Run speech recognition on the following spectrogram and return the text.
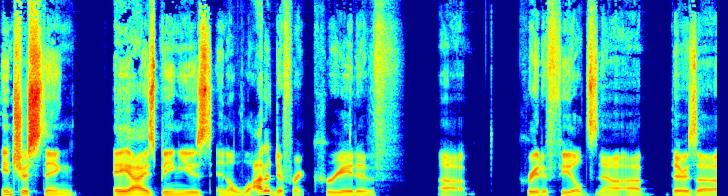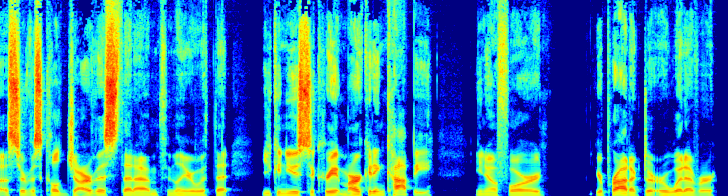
interesting. AI is being used in a lot of different creative uh, creative fields now. Uh, there's a, a service called Jarvis that I'm familiar with that you can use to create marketing copy, you know, for your product or, or whatever.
